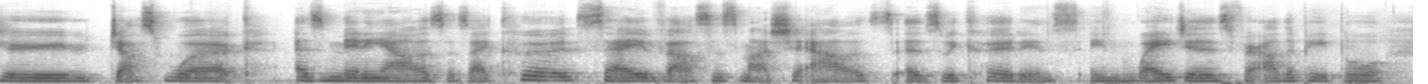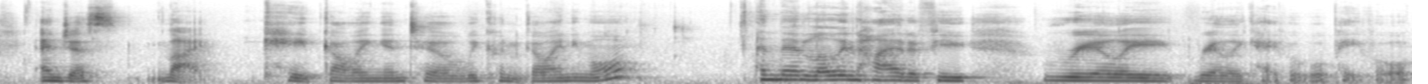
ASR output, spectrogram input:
to just work as many hours as I could, save us as much hours as we could in in wages for other people, and just like keep going until we couldn't go anymore. And then Lillian hired a few really, really capable people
